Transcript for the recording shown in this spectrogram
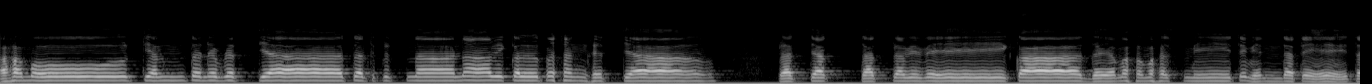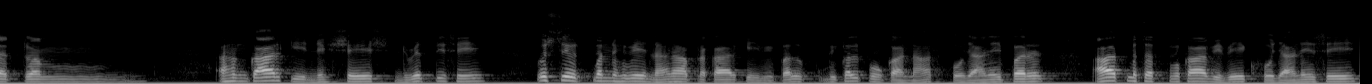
अहमोत्यंत निवृत्त्या तत्कृतना विकल्प संहृत्या प्रत्यक तत्व विवेकादयमहमस्मीति विंदते तत्व अहंकार की निशेष निवृत्ति से उससे उत्पन्न हुए नाना प्रकार के विकल्प विकल्पों का नाश हो जाने पर, आत्मतत्व का विवेक हो जाने से,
